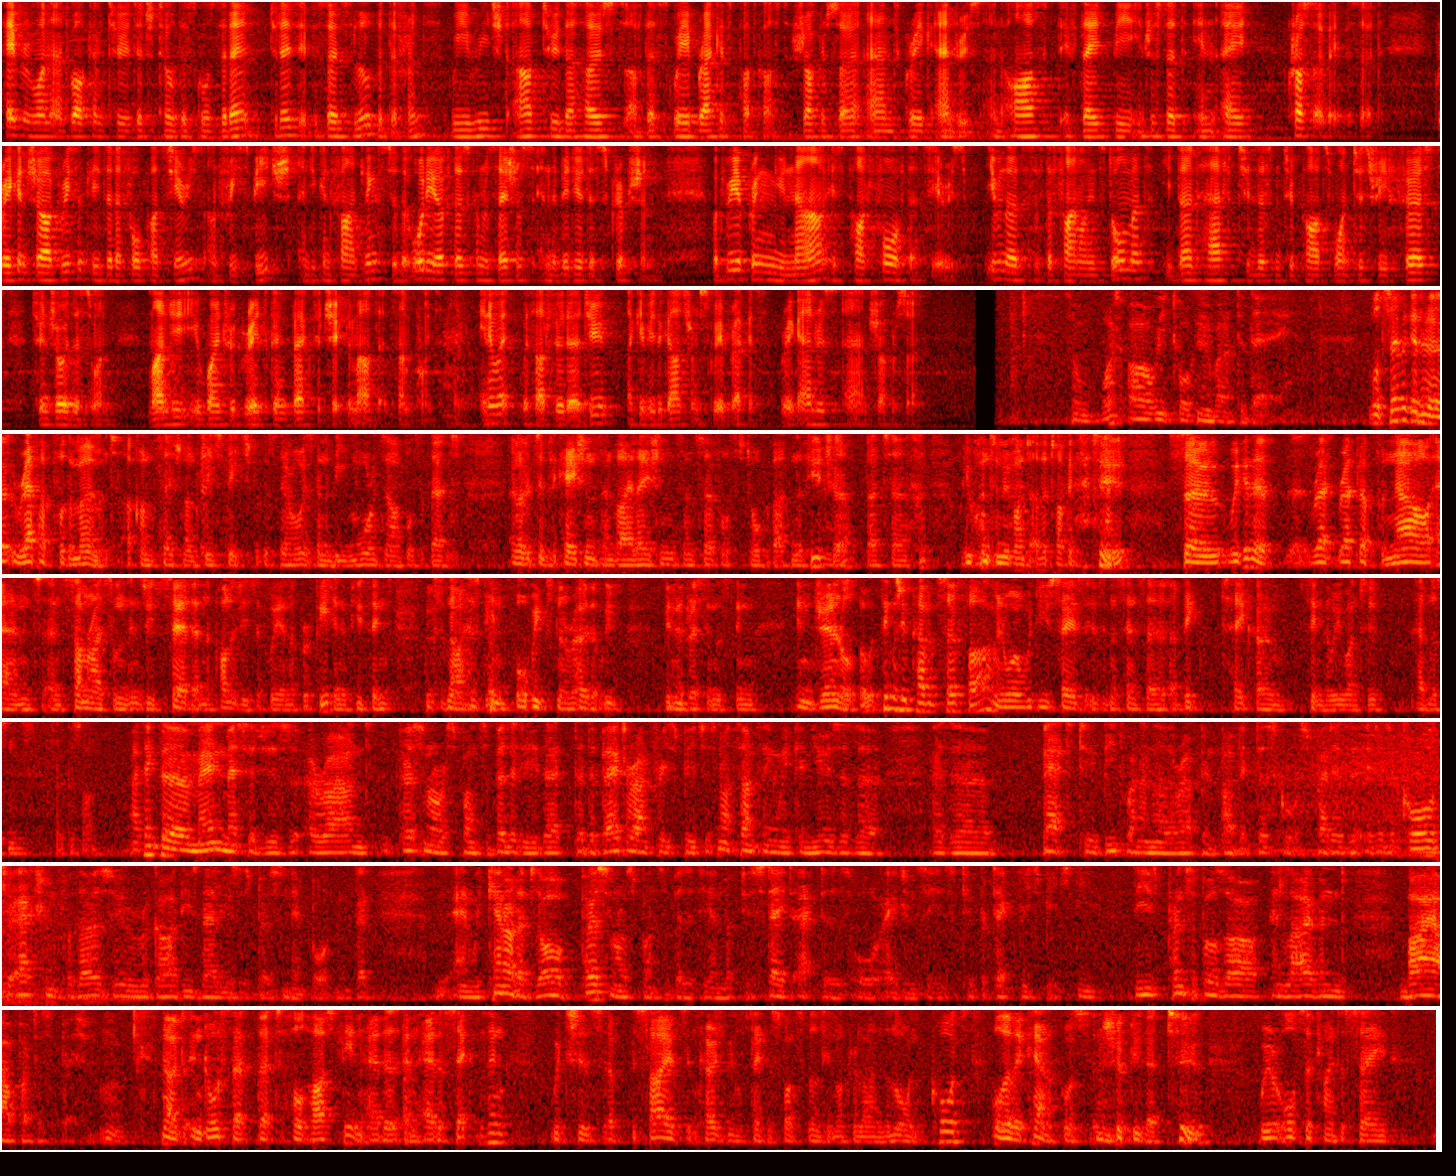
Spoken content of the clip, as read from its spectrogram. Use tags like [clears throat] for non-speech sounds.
Hey everyone, and welcome to Digital Discourse today. Today's episode is a little bit different. We reached out to the hosts of the Square Brackets podcast, Jacques Rousseau and Greg Andrews, and asked if they'd be interested in a crossover episode. Greg and Jacques recently did a four part series on free speech, and you can find links to the audio of those conversations in the video description. What we are bringing you now is part four of that series. Even though this is the final installment, you don't have to listen to parts one to three first to enjoy this one. Mind you, you won't regret going back to check them out at some point. Anyway, without further ado, I give you the guys from Square Brackets, Greg Andrews and Jacques Rousseau. So, what are we talking about today? Well, today we're going to wrap up for the moment our conversation on free speech because there are always going to be more examples of that, and of its implications and violations and so forth to talk about in the future. But uh, [laughs] we want to move on to other topics too. So we're going to uh, wrap, wrap it up for now and, and summarize some of the things we've said. And apologies if we end up repeating a few things because now it has been four weeks in a row that we've been addressing this thing in general. But things we've covered so far, I mean, what would you say is, is in a sense a, a big take-home thing that we want to have listeners focus on? I think the main message is around personal responsibility. That the debate around free speech is not something we can use as a as a bat to beat one another up in public discourse, but as a, it is a call to action for those who regard these values as personally important. That, and we cannot absolve personal responsibility and look to state actors or agencies to protect free speech. The, these principles are enlivened by our participation. Mm. No, I'd endorse that, that wholeheartedly and add, a, and add a second thing, which is uh, besides encouraging people to take responsibility and not rely on the law and the courts, although they can, of course, and Mm. should do that too, we're also trying to say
